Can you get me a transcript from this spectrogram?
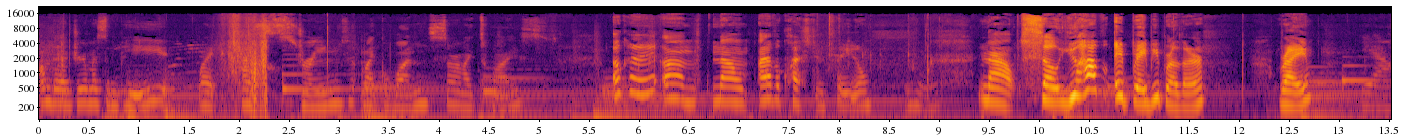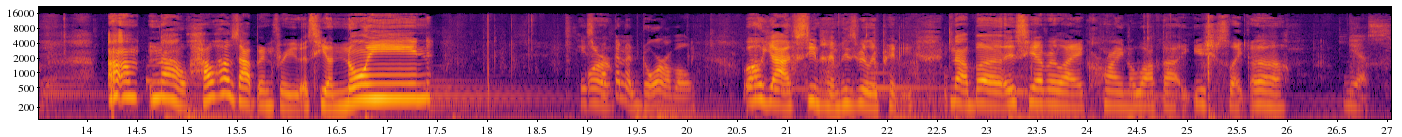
on the Dream SMP like has streams like once or like twice. Okay. Um. Now, I have a question for you. Now, so you have a baby brother, right? Yeah. Um. Now, how has that been for you? Is he annoying? He's Or- fucking adorable. Well, yeah, I've seen him. He's really pretty. Now, but is he ever like crying a lot that you're just like, uh? Yes.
